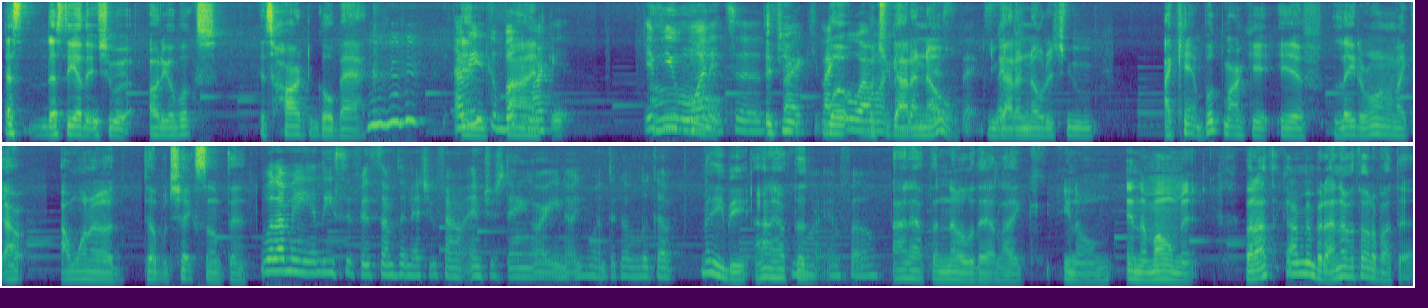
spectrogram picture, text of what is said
that's that's the other issue with audiobooks. It's hard to go back. I mean, you could bookmark it if you Oh, wanted to. if you like, like, well, oh, I but you to gotta know this you gotta know that you i can't bookmark it if later on i'm like i, I want to double check something. Well, I mean, at least if it's something that you found interesting, or you know, you want to go look up maybe. I'd have to more info. i'd have to know that like you know in the moment. But i think i remember that. I never thought about that.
